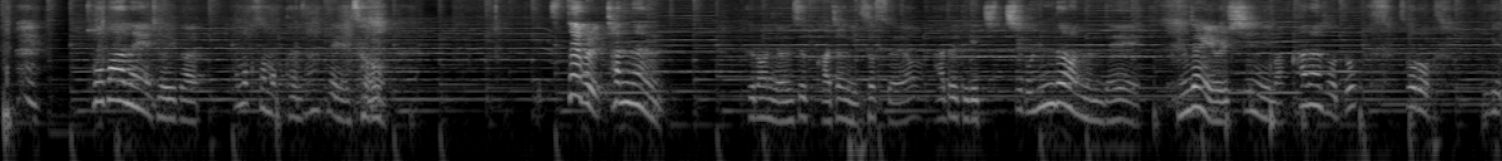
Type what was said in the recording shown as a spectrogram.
초반에 저희가 서먹서먹한 상태에서 스텝을 찾는 그런 연습 과정이 있었어요. 다들 되게 지치고 힘들었는데 굉장히 열심히 막 하면서도 서로 이게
